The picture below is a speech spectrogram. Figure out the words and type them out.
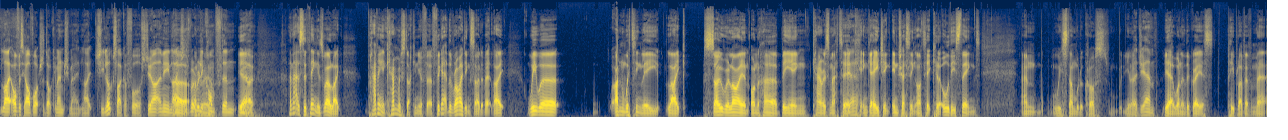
like obviously I've watched the documentary, mate. Like she looks like a force. Do you know what I mean? Like Oh, she's really unreal. confident. Yeah. You know. And that's the thing as well, like having a camera stuck in your foot. Forget the riding side of it. Like we were unwittingly like so reliant on her being charismatic, Yeah. engaging, interesting, articulate, all these things. And we stumbled across, you know, The gem. yeah, one of the greatest people I've ever met.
